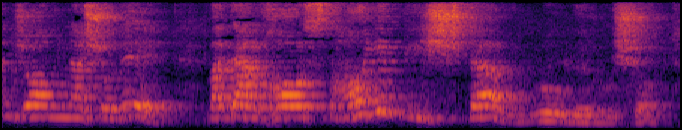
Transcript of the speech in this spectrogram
انجام نشده و درخواستهای بیشتر روبرو شد.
